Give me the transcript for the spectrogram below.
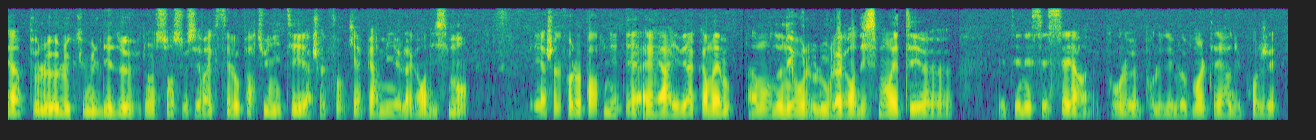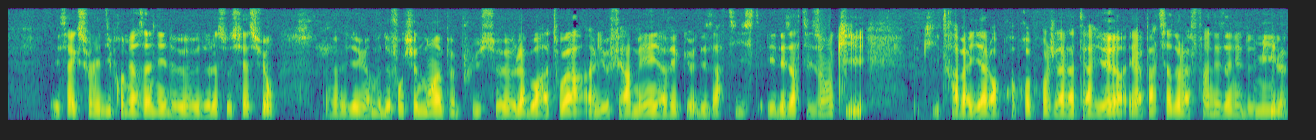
un peu le, cumul des deux, dans le sens où c'est vrai que c'est l'opportunité à chaque fois qui a permis euh, l'agrandissement, et à chaque fois l'opportunité est arrivée quand même à un moment donné où, l'agrandissement était, euh, était nécessaire pour le, pour le développement ultérieur du projet. Et c'est vrai que sur les dix premières années de, l'association, il y a eu un mode de fonctionnement un peu plus laboratoire, un lieu fermé avec des artistes et des artisans qui, qui travaillaient à leur propre projet à l'intérieur. Et à partir de la fin des années 2000,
